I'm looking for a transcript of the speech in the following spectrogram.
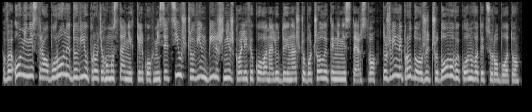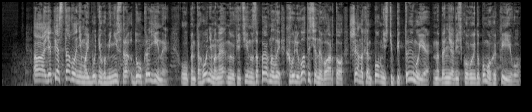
ВО міністра оборони довів протягом останніх кількох місяців, що він більш ніж кваліфікована людина, щоб очолити міністерство. Тож він і продовжить чудово виконувати цю роботу. А яке ставлення майбутнього міністра до України? У Пентагоні мене неофіційно запевнили, хвилюватися не варто. Шенахан повністю підтримує надання військової допомоги Києву.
